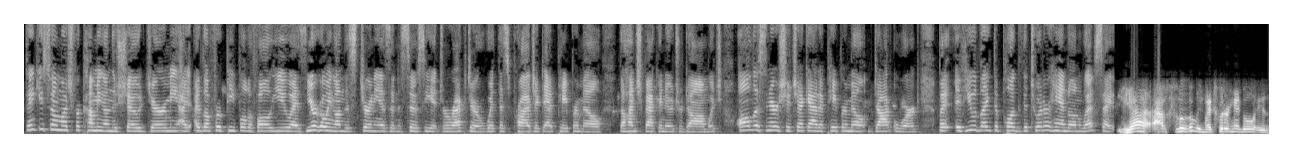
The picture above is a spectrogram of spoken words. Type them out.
Thank you so much for coming on the show, Jeremy. I, would love for people to follow you as you're going on this journey as an associate director with this project at Paper Mill, The Hunchback of Notre Dame, which all listeners should check out at papermill.org. But if you would like to plug the Twitter handle and website. Yeah, absolutely. My Twitter handle is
